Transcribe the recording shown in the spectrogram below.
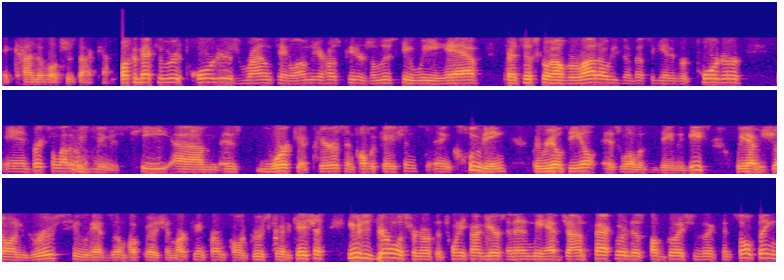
at condovultures.com. Welcome back to the Reporters Roundtable. I'm your host, Peter Zalewski. We have Francisco Alvarado. He's an investigative reporter and breaks a lot of big news. He um, his work appears in publications, including The Real Deal as well as The Daily Beast. We have Jean Gruss, who has his own publication marketing firm called Gruss Communication. He was a journalist for north of 25 years, and then we have John Fackler, does public relations and consulting.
